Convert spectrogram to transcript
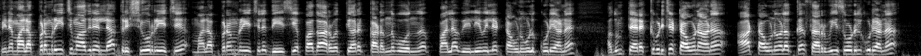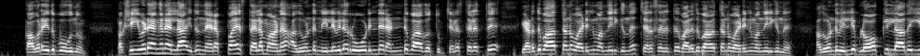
പിന്നെ മലപ്പുറം റീച്ച് മാതിരിയല്ല. തൃശ്ശൂർ റീച്ച് മലപ്പുറം റീച്ചിൽ ദേശീയപാത അറുപത്തിയാറ് കടന്നു പോകുന്നത് പല വലിയ വലിയ ടൗണുകളിൽ കൂടിയാണ്. അതും തിരക്ക് പിടിച്ച ടൗണാണ് ആ ടൗണുകളൊക്കെ സർവീസ് റോഡിൽ കൂടിയാണ് കവർ ചെയ്ത് പോകുന്നു. പക്ഷേ ഇവിടെ അങ്ങനെയല്ല. ഇത് നിരപ്പായ സ്ഥലമാണ്. അതുകൊണ്ട് നിലവിലെ റോഡിന്റെ രണ്ട് ഭാഗത്തും ചില സ്ഥലത്ത് ഇടത് ഭാഗത്താണ് വൈഡനിങ് വന്നിരിക്കുന്നത് ചില സ്ഥലത്ത് വലത് ഭാഗത്താണ് വൈഡനിങ് വന്നിരിക്കുന്നത്. അതുകൊണ്ട് വലിയ ബ്ലോക്ക് ഇല്ലാതെ ഈ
